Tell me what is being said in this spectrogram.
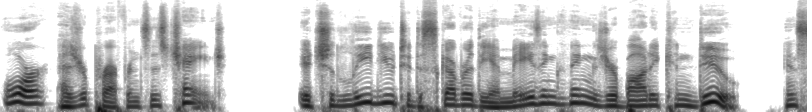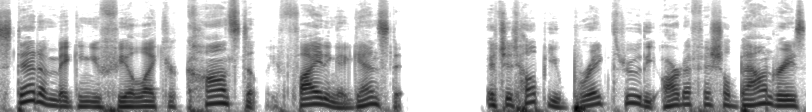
or as your preferences change. It should lead you to discover the amazing things your body can do instead of making you feel like you're constantly fighting against it. It should help you break through the artificial boundaries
